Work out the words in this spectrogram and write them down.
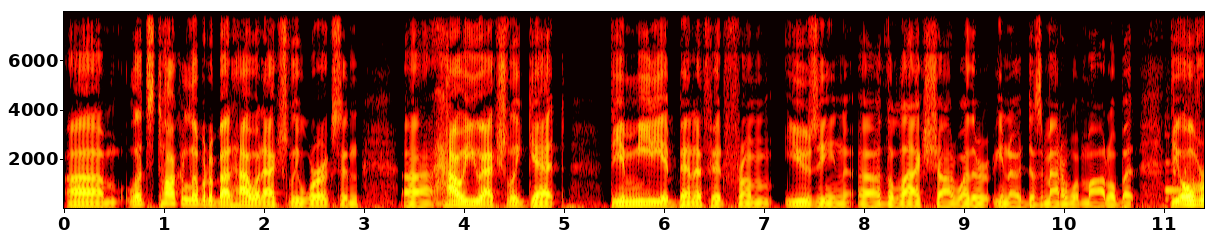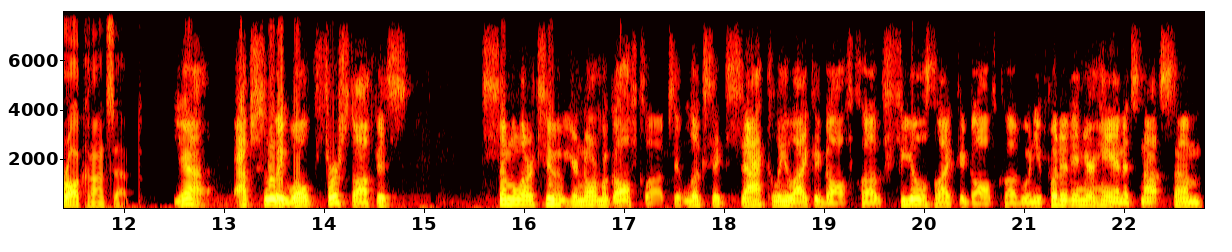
um, let's talk a little bit about how it actually works and uh, how you actually get the immediate benefit from using uh, the lag shot, whether, you know, it doesn't matter what model, but the overall concept. Yeah, absolutely. Well, first off, it's similar to your normal golf clubs. It looks exactly like a golf club, feels like a golf club. When you put it in your hand, it's not some,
